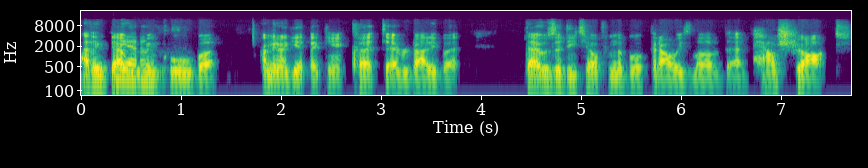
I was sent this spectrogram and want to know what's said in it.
I think that would have been cool. But I mean, I get they can't cut to everybody, but that was a detail from the book that I always loved. That how shocked,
